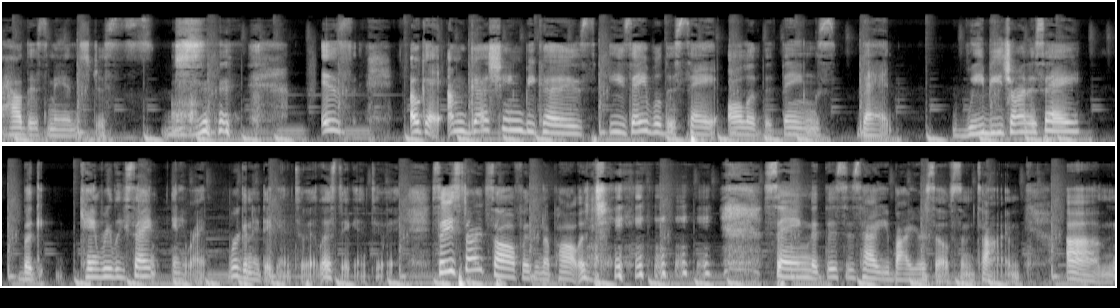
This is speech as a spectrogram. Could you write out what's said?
how this man's just is okay, I'm gushing because he's able to say all of the things that we be trying to say, but can't really say. Anyway, we're gonna dig into it. Let's dig into it. So he starts off with an apology, saying that this is how you buy yourself some time, um,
